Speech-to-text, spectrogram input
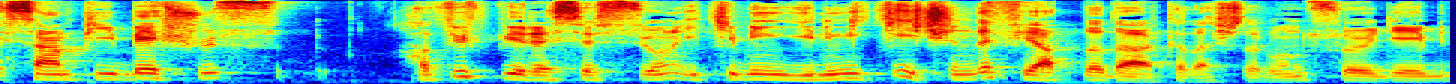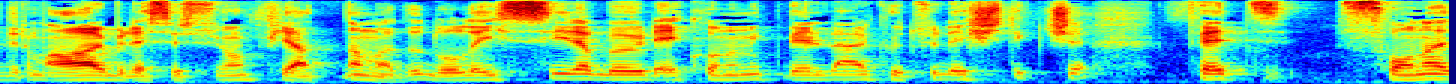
S&P 500 hafif bir resesyonu 2022 içinde fiyatladı arkadaşlar. Onu söyleyebilirim. Ağır bir resesyon fiyatlamadı. Dolayısıyla böyle ekonomik veriler kötüleştikçe Fed sona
